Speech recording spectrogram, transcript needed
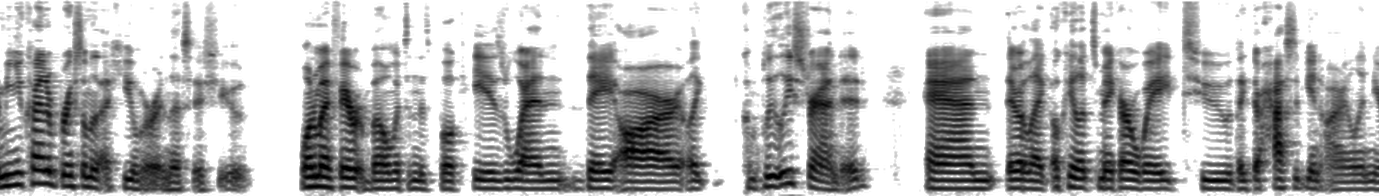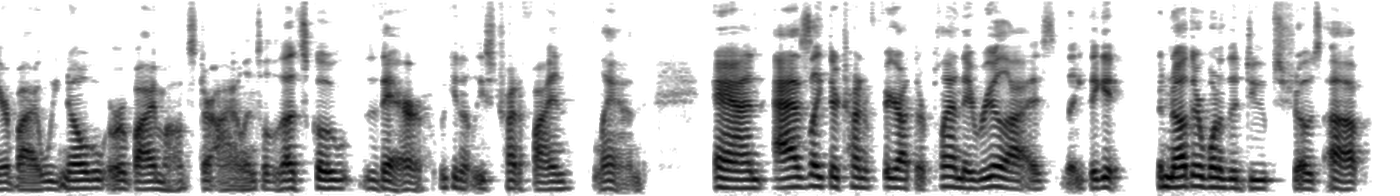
I mean, you kind of bring some of that humor in this issue. One of my favorite moments in this book is when they are like completely stranded and they're like, okay, let's make our way to like there has to be an island nearby. We know we're by Monster Island, so let's go there. We can at least try to find land. And as like they're trying to figure out their plan, they realize like they get another one of the dupes shows up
